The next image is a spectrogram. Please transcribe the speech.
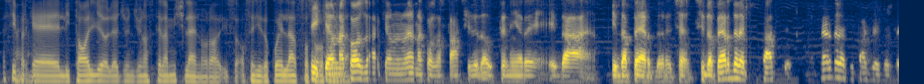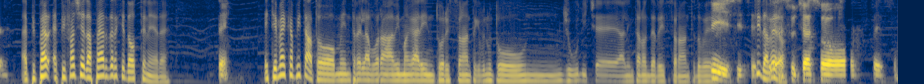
Eh sì, Eh. perché li togli o le aggiungi una stella Michelin, ora ho sentito quella, so Sì, solo che è quella. una cosa che non è una cosa facile da ottenere e da, e da perdere. Cioè, sì, da perdere è più facile. Da perdere è più facile che ottenere. È più, per- è più facile da perdere che da ottenere. Sì. E ti è mai capitato mentre lavoravi magari in tuo ristorante che è venuto un giudice all'interno del ristorante dove... Sì, sì, sì, Sì, davvero? È successo spesso.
